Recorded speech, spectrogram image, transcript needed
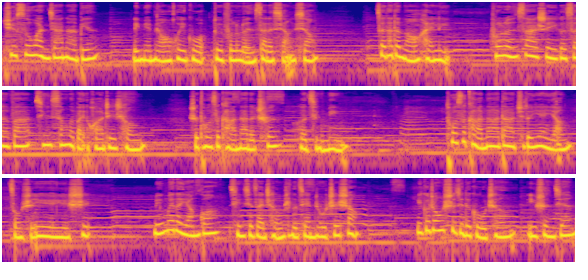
去斯万家》那边，里面描绘过对佛罗伦萨的想象。在他的脑海里，佛罗伦萨是一个散发清香的百花之城，是托斯卡纳的春和景明。托斯卡纳大区的艳阳总是跃跃欲试，明媚的阳光倾泻在城市的建筑之上，一个中世纪的古城，一瞬间。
